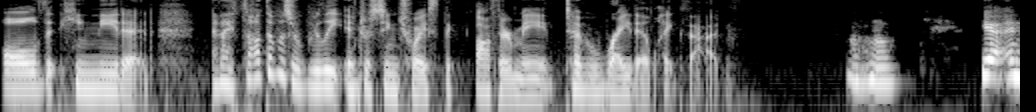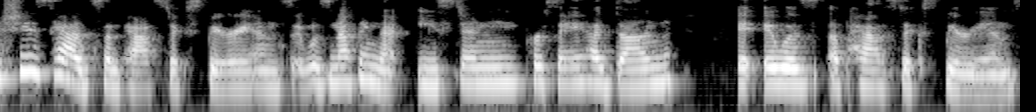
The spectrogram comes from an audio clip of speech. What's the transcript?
all that he needed. And I thought that was a really interesting choice the author made to write it like that. hmm Yeah, and she's had some past experience. It was nothing that Easton per se had done. It, it was a past experience.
